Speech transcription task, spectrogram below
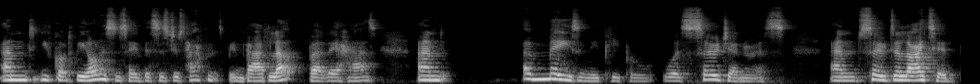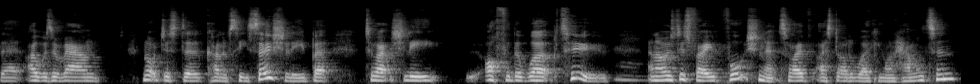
and you've got to be honest and say, "This has just happened. It's been bad luck, but it has." And amazingly, people were so generous and so delighted that I was around, not just to kind of see socially, but to actually offer the work too. Mm. And I was just very fortunate. So I've, I started working on Hamilton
